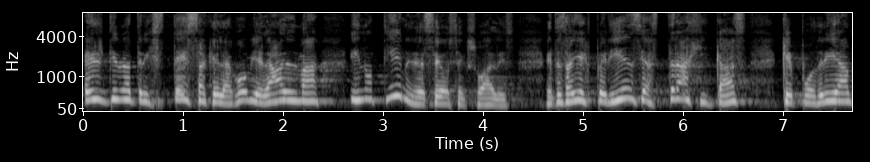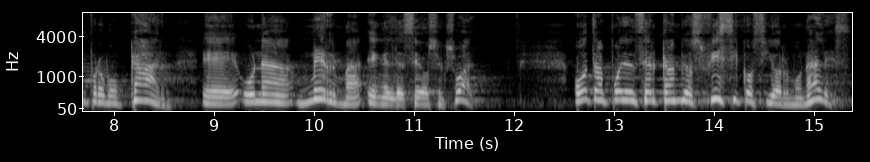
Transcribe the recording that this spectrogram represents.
él tiene una tristeza que le agobia el alma y no tiene deseos sexuales. Entonces hay experiencias trágicas que podrían provocar eh, una merma en el deseo sexual. Otra pueden ser cambios físicos y hormonales.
